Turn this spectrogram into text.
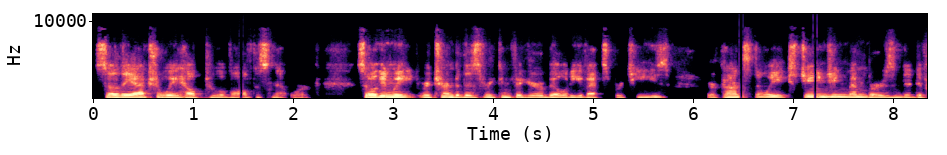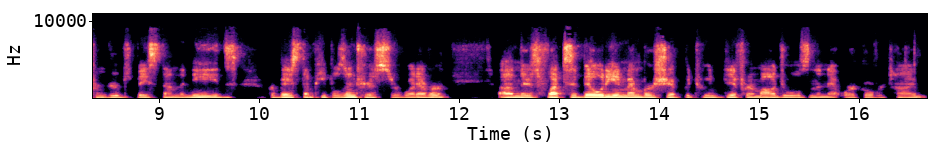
So they actually help to evolve this network. So again, we return to this reconfigurability of expertise. You're constantly exchanging members into different groups based on the needs or based on people's interests or whatever. Um, there's flexibility in membership between different modules in the network over time.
